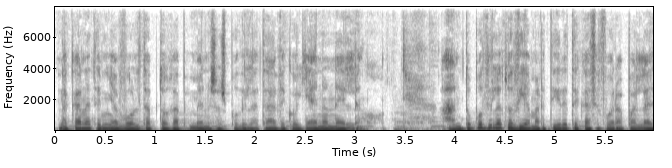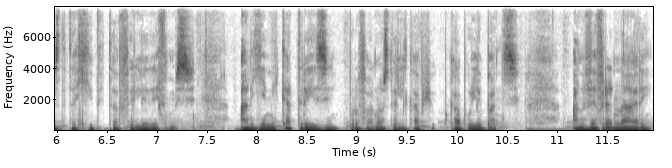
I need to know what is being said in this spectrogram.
να κάνετε μια βόλτα από το αγαπημένο σας ποδηλατάδικο για έναν έλεγχο. Αν το ποδήλατο διαμαρτύρεται κάθε φορά που αλλάζει τη ταχύτητα, θέλει ρύθμιση. Αν γενικά τρίζει, προφανώς θέλει κάποιο, κάπου λίπανση. Αν δεν φρενάρει,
